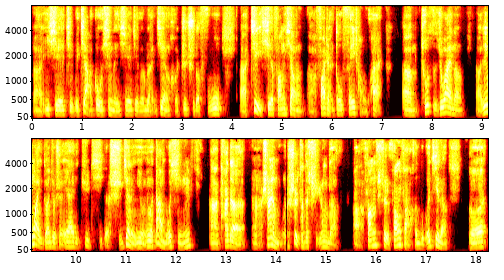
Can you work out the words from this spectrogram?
啊一些这个架构性的一些这个软件和支持的服务，啊这些方向啊发展都非常快，嗯，除此之外呢，啊另外一端就是 AI 的具体的实践的应用，因为大模型。啊，它的呃商业模式，它的使用的啊方式、方法和逻辑呢，和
